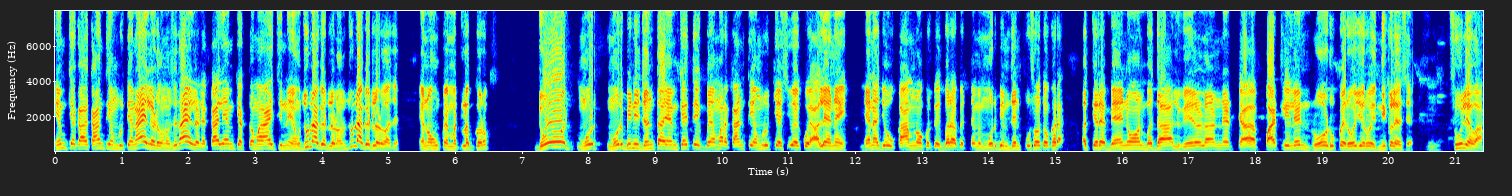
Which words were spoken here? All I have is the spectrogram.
એમ કે આ કાંતિ અમૃતિયાને આ લડવાનો છે આ લડે. કાલે એમ કે તમારે અહીંથી નહીં હું જુનાગઢ લડવાનું જુનાગઢ લડવા જાય. એનો હું કઈ મતલબ કરો? જો મોર- મોરબીની જનતા એમ કહેતી કે ભાઈ અમારા કાંતિ અમૃતિયા સિવાય કોઈ હાલે નહીં. એના જેવું કામ ન કરતું હોય, બરાબર તમે મોરબીમાં જઈને પૂછો તો ખરા. અત્યારે બહેનો બધા વેલણ ને પાટલી લઈને રોડ ઉપર રોજે રોજ નીકળે છે. શું લેવા?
